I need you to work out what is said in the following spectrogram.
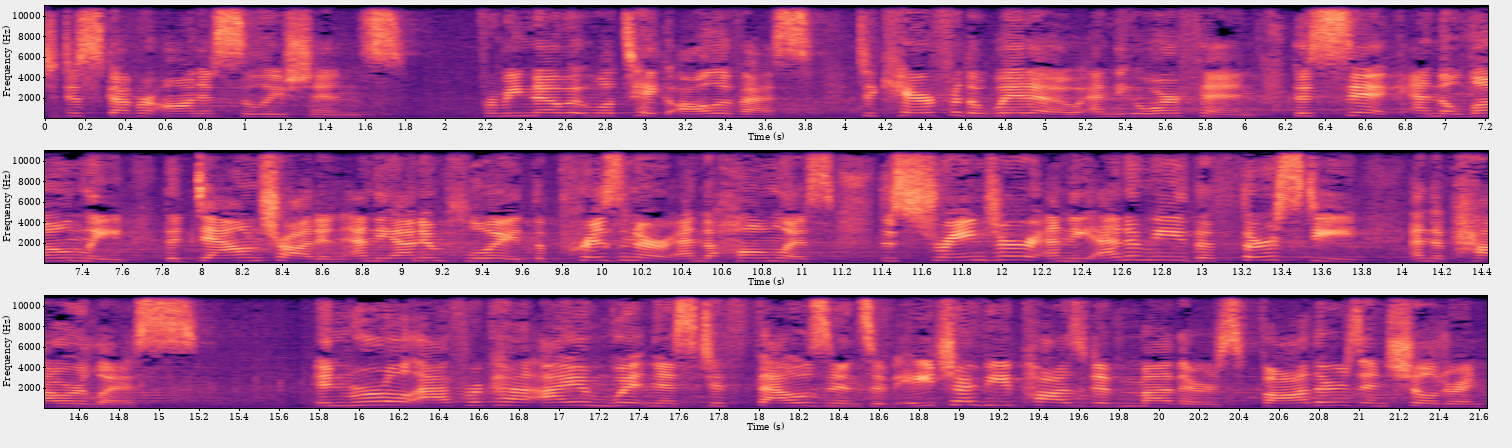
to discover honest solutions for we know it will take all of us to care for the widow and the orphan, the sick and the lonely, the downtrodden and the unemployed, the prisoner and the homeless, the stranger and the enemy, the thirsty and the powerless. In rural Africa, I am witness to thousands of HIV positive mothers, fathers, and children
